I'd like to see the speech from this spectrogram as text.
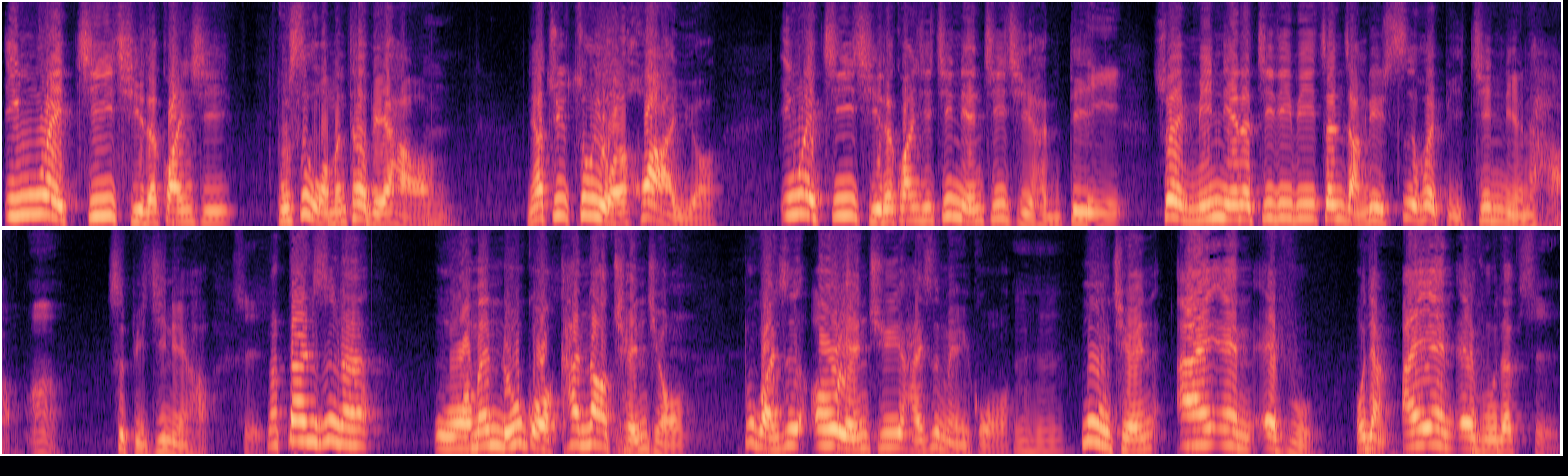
因为基期的关系，不是我们特别好哦。你要去注意我的话语哦，因为基期的关系，今年基期很低，所以明年的 GDP 增长率是会比今年好，嗯，是比今年好。是。那但是呢，我们如果看到全球。不管是欧元区还是美国，嗯哼，目前 IMF 我讲 IMF 的是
